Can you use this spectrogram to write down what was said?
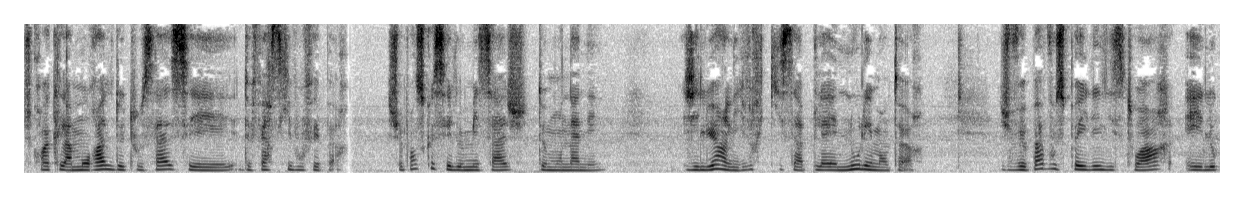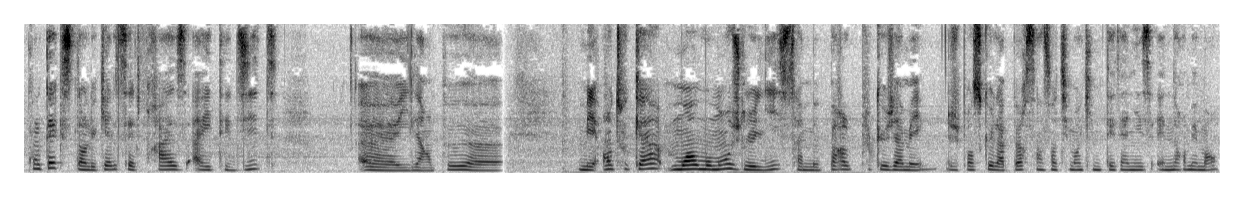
Je crois que la morale de tout ça, c'est de faire ce qui vous fait peur. Je pense que c'est le message de mon année. J'ai lu un livre qui s'appelait Nous les menteurs. Je ne veux pas vous spoiler l'histoire et le contexte dans lequel cette phrase a été dite, euh, il est un peu... Euh, mais en tout cas, moi au moment où je le lis, ça me parle plus que jamais. Je pense que la peur, c'est un sentiment qui me tétanise énormément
